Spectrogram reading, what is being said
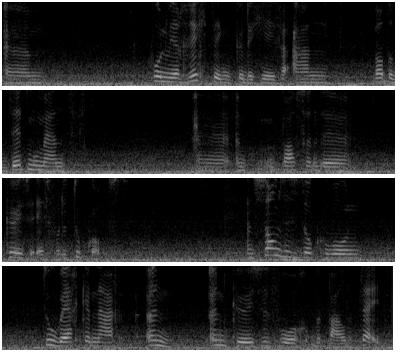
um, gewoon weer richting kunnen geven aan wat op dit moment een, een passende keuze is voor de toekomst. En soms is het ook gewoon toewerken naar een, een keuze voor een bepaalde tijd.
